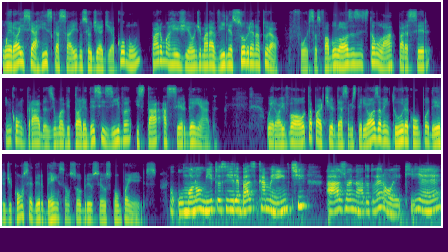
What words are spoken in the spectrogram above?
um herói se arrisca a sair no seu dia a dia comum para uma região de maravilha sobrenatural. Forças fabulosas estão lá para ser encontradas e uma vitória decisiva está a ser ganhada. O herói volta a partir dessa misteriosa aventura com o poder de conceder bênçãos sobre os seus companheiros. O monomito, assim, ele é basicamente a jornada do herói, que é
